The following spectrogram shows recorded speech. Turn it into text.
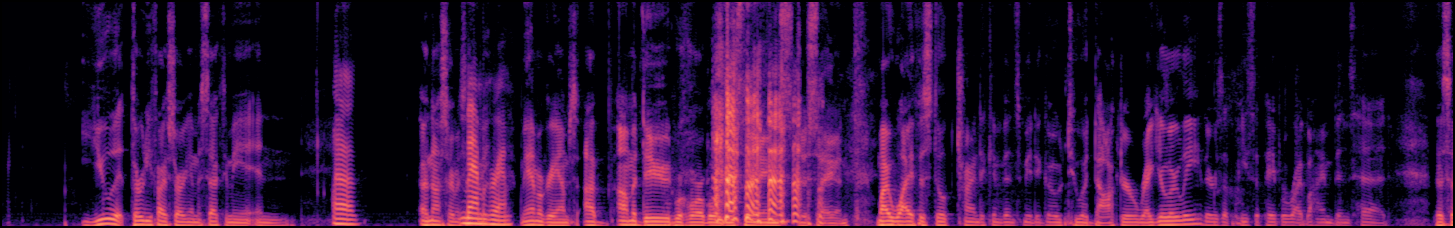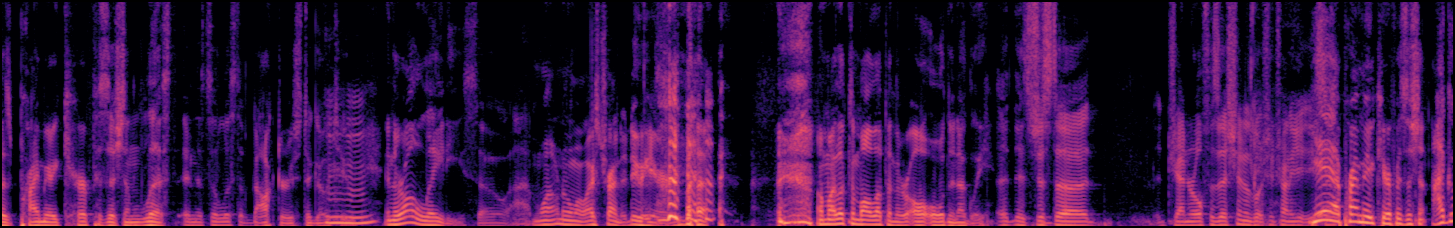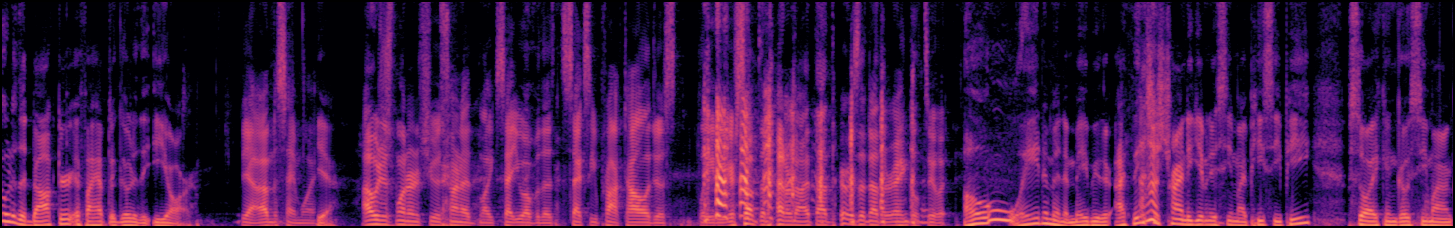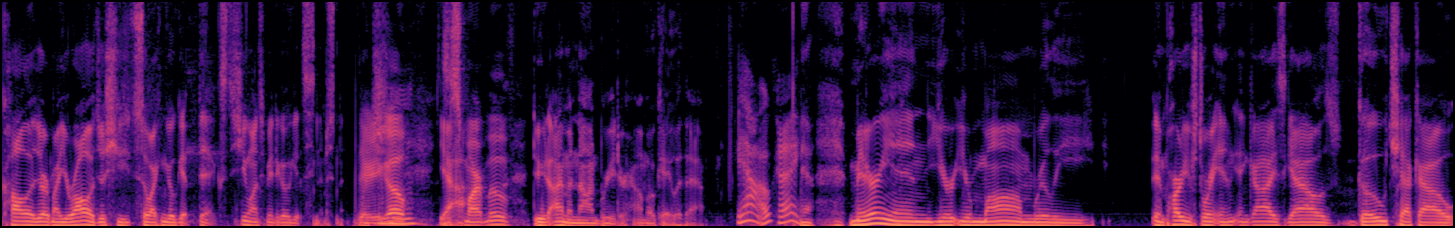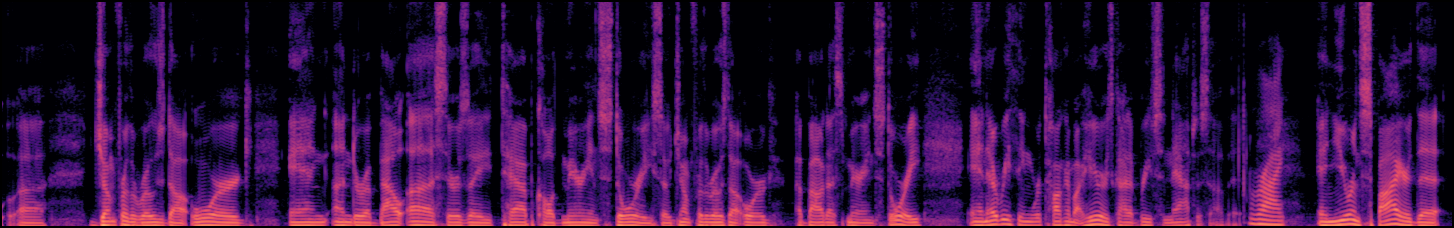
you at 35 starting a mastectomy and Uh, I'm not sorry, Mammogram. Mammograms. I, I'm a dude. We're horrible at these things. just saying. My wife is still trying to convince me to go to a doctor regularly. There's a piece of paper right behind Ben's head that says primary care physician list, and it's a list of doctors to go Mm-hmm. to, and they're all ladies. So I, well, I don't know what my wife's trying to do here, but um, I looked them all up, and they're all old and ugly. It's just a general physician is what she's trying to get you. Yeah, to? primary care physician. I go to the doctor if I have to go to the ER. yeah, I'm the same way. Yeah. I was just wondering if she was trying to like set you up with a sexy proctologist lady or something. I don't know. I thought there was another angle to it. Oh, wait a minute. Maybe there, I think she's trying to get me to see my PCP so I can go see my oncologist or my urologist she, so I can go get fixed. She wants me to go get snip snip. There you go. Yeah. It's a smart move. Dude, I'm a non breeder. I'm okay with that. Yeah, okay. Yeah. Marion, your your mom really and part of your story and, and guys, gals, go check out uh jumpfortherose.org and under about us there's a tab called Marion's story. So jumpfortherose.org about us Marion's story and everything we're talking about here has got a brief synopsis of it. Right. And you're inspired that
